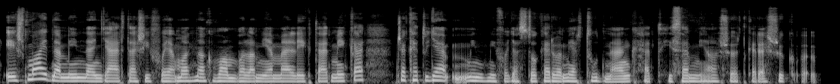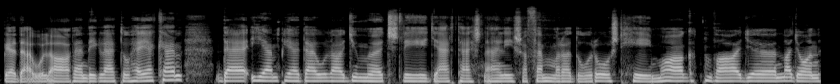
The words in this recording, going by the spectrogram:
És majdnem minden gyártási folyamatnak van valamilyen mellékterméke, csak hát ugye, mint mi fogyasztók erről miért tudnánk, hát hiszen mi a sört keresünk például a vendéglátó helyeken, de ilyen például a gyümölcslé gyártásnál is a fennmaradó rost, héjmag, vagy nagyon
